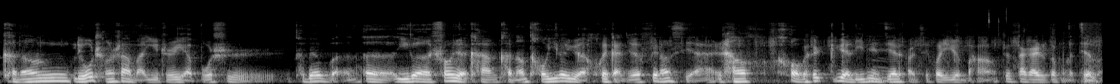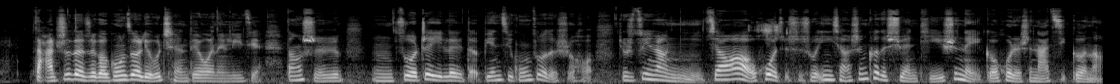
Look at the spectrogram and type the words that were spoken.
可能流程上吧，一直也不是特别稳。呃，一个双月刊，可能头一个月会感觉非常闲，然后后边越临近截稿就会越忙，这大概是这么个节奏。杂志的这个工作流程，对我能理解。当时，嗯，做这一类的编辑工作的时候，就是最让你骄傲或者是说印象深刻的选题是哪个，或者是哪几个呢？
